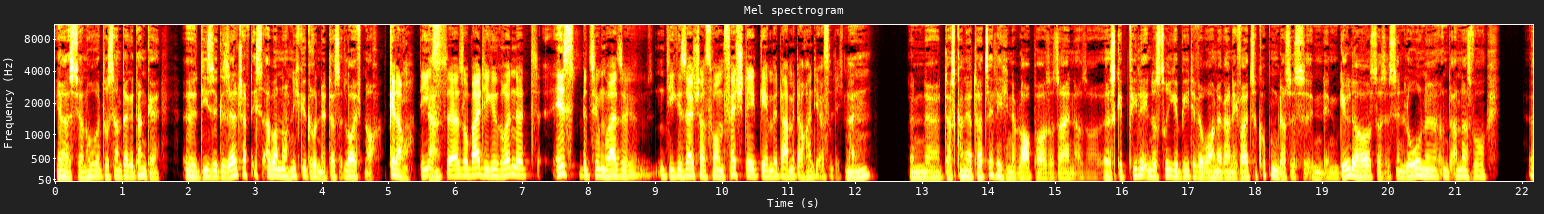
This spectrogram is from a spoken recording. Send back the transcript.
Ja, ist ja ein hochinteressanter Gedanke. Äh, diese Gesellschaft ist aber noch nicht gegründet, das läuft noch. Genau, die ja. ist, äh, sobald die gegründet ist, beziehungsweise die Gesellschaftsform feststeht, gehen wir damit auch an die Öffentlichkeit. Mhm. Denn äh, das kann ja tatsächlich eine Blaupause sein. Also es gibt viele Industriegebiete, wir brauchen ja gar nicht weit zu gucken. Das ist in, in Gildehaus, das ist in Lohne und anderswo, äh,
